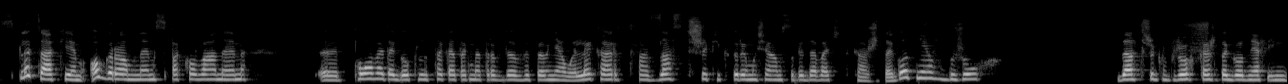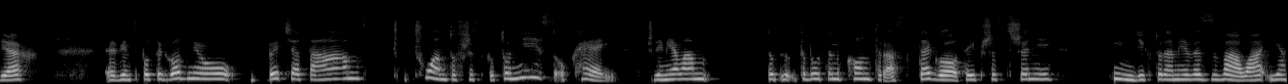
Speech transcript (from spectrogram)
z plecakiem ogromnym, spakowanym. Y, połowę tego plecaka tak naprawdę wypełniały lekarstwa, zastrzyki, które musiałam sobie dawać każdego dnia w brzuch. Zastrzyk w brzuch każdego dnia w Indiach. Y, więc po tygodniu bycia tam czułam to wszystko. To nie jest ok. Czyli miałam, to, to był ten kontrast tego, tej przestrzeni Indii, która mnie wezwała i ja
